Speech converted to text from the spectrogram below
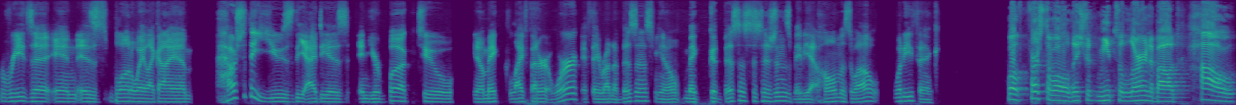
reads it, and is blown away like I am. How should they use the ideas in your book to you know make life better at work if they run a business you know make good business decisions maybe at home as well what do you think well, first of all, they should need to learn about how,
